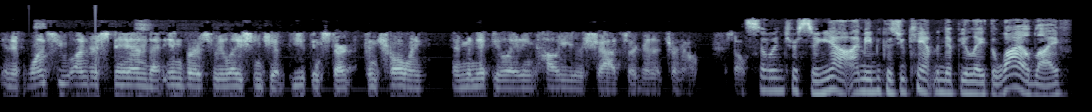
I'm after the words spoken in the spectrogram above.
And if once you understand that inverse relationship, you can start controlling and manipulating how your shots are going to turn out. So. so interesting. Yeah. I mean, because you can't manipulate the wildlife,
